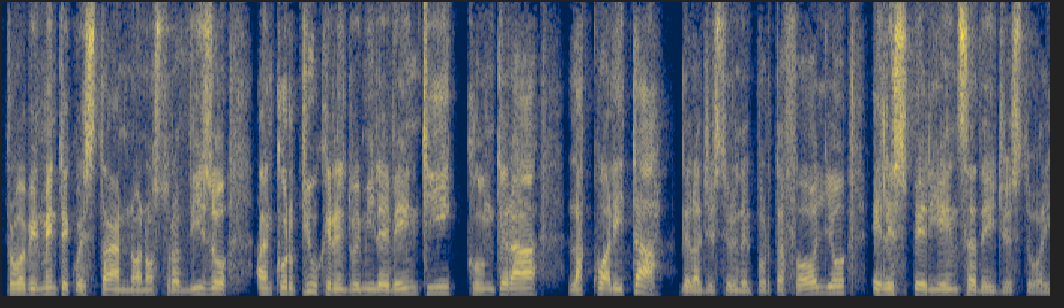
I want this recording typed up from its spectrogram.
probabilmente quest'anno a nostro avviso ancor più che che nel 2020 conterà la qualità della gestione del portafoglio e l'esperienza dei gestori.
